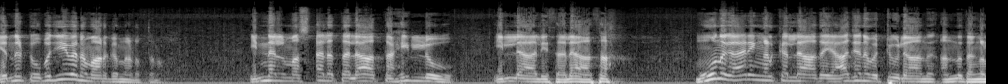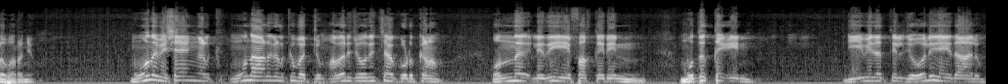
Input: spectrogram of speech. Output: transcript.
എന്നിട്ട് ഉപജീവന മാർഗം നടത്തണം. ഇന്നൽ മസ്അലത ലാ തഹില്ലു ഇല്ലാ ലി സലാസ. മൂന്ന് കാര്യങ്ങൾക്കല്ലാതെ യാചന പറ്റൂല എന്ന് അന്ന് തങ്ങൾ പറഞ്ഞു. മൂന്ന് വിഷയങ്ങൾക്ക് മൂന്നാളുകൾക്ക് പറ്റും. അവർ ചോദിച്ചാൽ കൊടുക്കണം. ഒന്ന് ലിദീ ഫക്കിരിൻ മുതുക്കിൻ ജീവിതത്തിൽ ജോലി ചെയ്താലും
